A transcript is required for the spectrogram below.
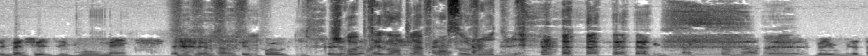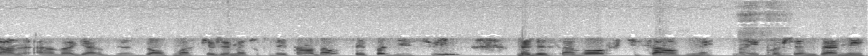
ben, je dis vous, mais parce que toi aussi, Je représente la France aujourd'hui. Exactement. Mais vous êtes avant-gardiste. Donc, moi, ce que j'aimais surtout des tendances, c'est pas d'y suivre, mais de savoir ce qui s'en venait dans les mm-hmm. prochaines années,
